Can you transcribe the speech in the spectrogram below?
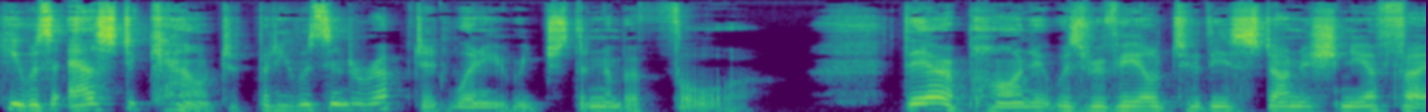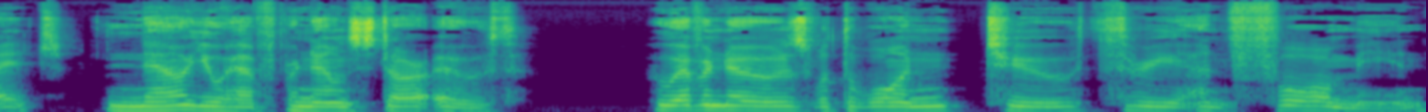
he was asked to count, but he was interrupted when he reached the number four. Thereupon it was revealed to the astonished neophyte, Now you have pronounced our oath. Whoever knows what the one, two, three, and four mean,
